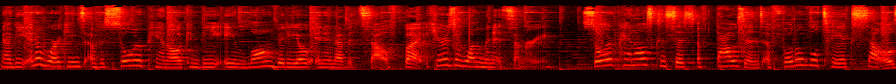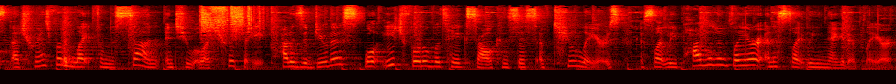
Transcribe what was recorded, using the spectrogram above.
Now the inner workings of a solar panel can be a long video in and of itself, but here's a one minute summary. Solar panels consist of thousands of photovoltaic cells that transfer light from the sun into electricity. How does it do this? Well, each photovoltaic cell consists of two layers, a slightly positive layer and a slightly negative layer.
